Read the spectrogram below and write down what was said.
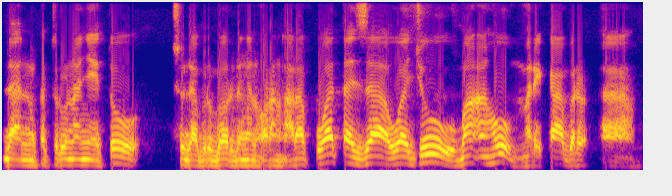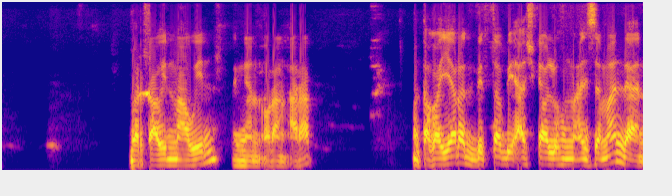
dan keturunannya itu sudah berbaur dengan orang Arab wa tazawaju ma'ahum. Mereka ber, uh, berkawin mawin dengan orang Arab. Mutagayyarat bitabi ashkaluhum zaman dan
